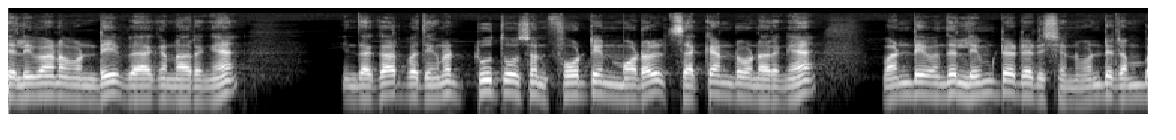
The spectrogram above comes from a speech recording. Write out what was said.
தெளிவான வண்டி வேகனாருங்க. இந்த கார் பார்த்தீங்கன்னா two thousand fourteen model second ஓனருங்க. வண்டி வந்து லிமிடெட் எடிஷன் வண்டி ரொம்ப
